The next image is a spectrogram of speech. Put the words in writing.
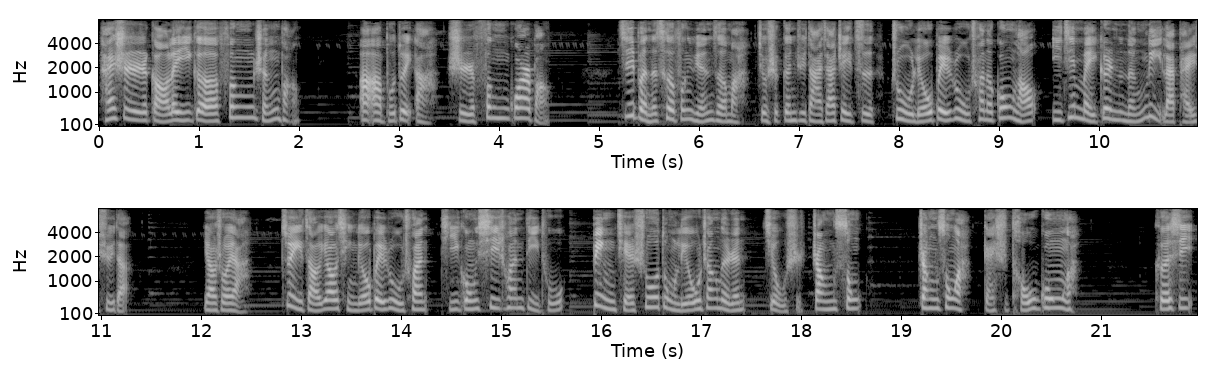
还是搞了一个封神榜。啊啊，不对啊，是封官榜。基本的册封原则嘛，就是根据大家这次助刘备入川的功劳以及每个人的能力来排序的。要说呀，最早邀请刘备入川，提供西川地图，并且说动刘璋的人就是张松。张松啊，该是头功啊。可惜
